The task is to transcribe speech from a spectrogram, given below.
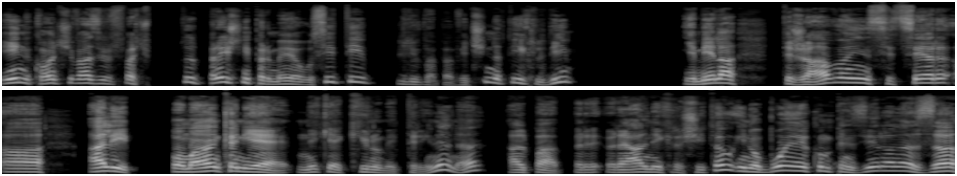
in končni vas, pač tudi prejšnjih primerov, vsi ti, pa večina teh ljudi je imela težavo in sicer uh, ali pomankanje neke kilometrine, ne? ali pa re, realnih rešitev, in oboje je kompenzirala z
